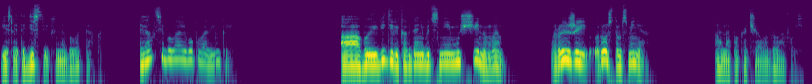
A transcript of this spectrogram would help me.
если это действительно было так. Элси была его половинкой. «А вы видели когда-нибудь с ней мужчину, мэм? Рыжий, ростом с меня?» Она покачала головой.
